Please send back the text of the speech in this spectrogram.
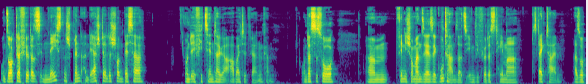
und sorge dafür, dass es im nächsten Sprint an der Stelle schon besser und effizienter gearbeitet werden kann. Und das ist so, ähm, finde ich schon mal ein sehr, sehr guter Ansatz irgendwie für das Thema Slacktime. Also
